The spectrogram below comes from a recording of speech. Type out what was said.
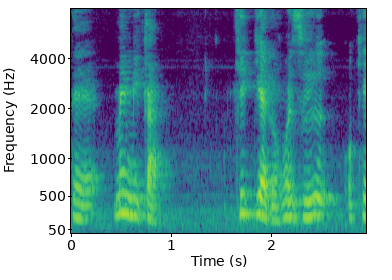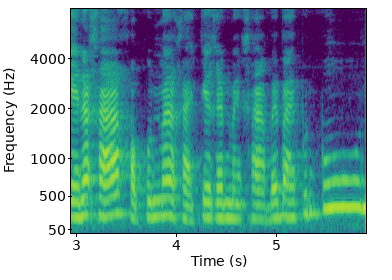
แต่ไม่มีกัดขี้เกียจออกไปซื้อ โอเคนะคะ ขอบคุณมากค่ะ เจอกันใหม่ค่ะ บ๊ายบายปุ้นปุ้น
